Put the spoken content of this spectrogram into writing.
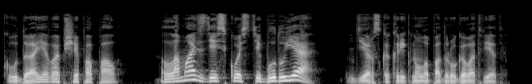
Куда я вообще попал? «Ломать здесь кости буду я!» — дерзко крикнула подруга в ответ.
